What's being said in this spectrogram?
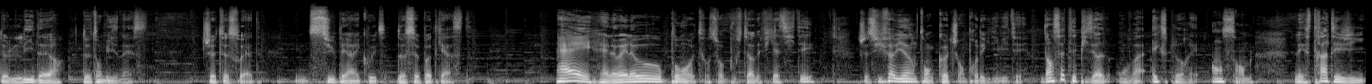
de leader de ton business. Je te souhaite une super écoute de ce podcast. Hey, hello, hello, bon retour sur Booster d'efficacité. Je suis Fabien, ton coach en productivité. Dans cet épisode, on va explorer ensemble les stratégies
